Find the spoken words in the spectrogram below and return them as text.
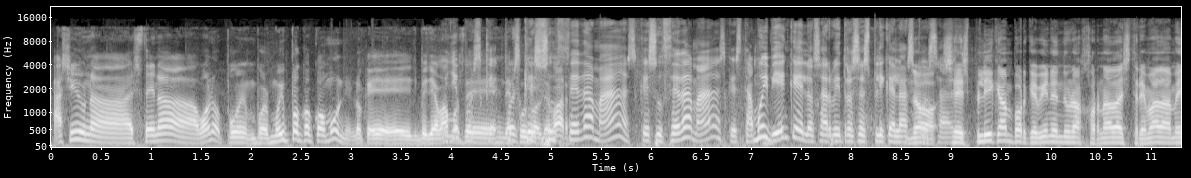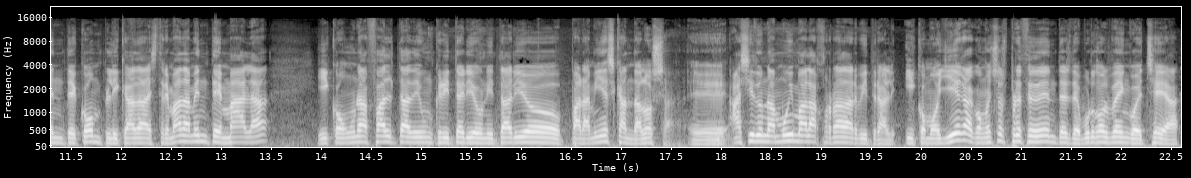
Ha sido una escena, bueno, pues, pues muy poco común en lo que llevamos Oye, pues de, que, de pues que de bar. suceda más, que suceda más, que está muy bien que los árbitros expliquen las no, cosas. se explican porque vienen de una jornada extremadamente complicada, extremadamente mala y con una falta de un criterio unitario para mí escandalosa. Eh, ha sido una muy mala jornada arbitral y como llega con esos precedentes de Burgos Bengoechea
